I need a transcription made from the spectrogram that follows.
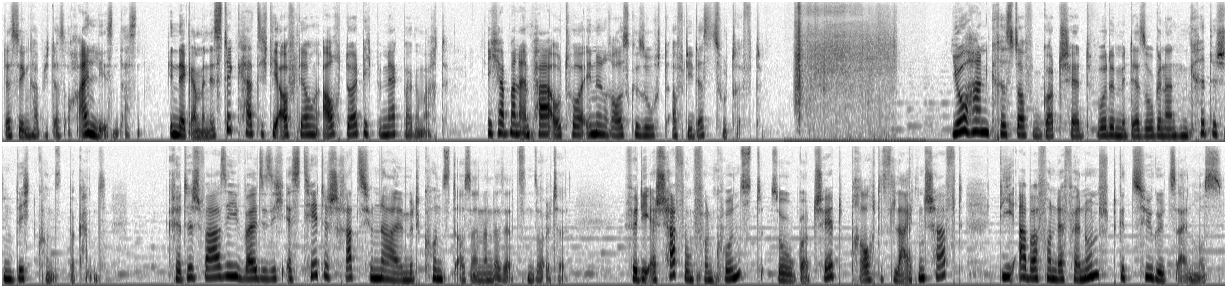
Deswegen habe ich das auch einlesen lassen. In der Germanistik hat sich die Aufklärung auch deutlich bemerkbar gemacht. Ich habe mal ein paar AutorInnen rausgesucht, auf die das zutrifft. Johann Christoph Gottsched wurde mit der sogenannten kritischen Dichtkunst bekannt. Kritisch war sie, weil sie sich ästhetisch rational mit Kunst auseinandersetzen sollte. Für die Erschaffung von Kunst, so Gottsched, braucht es Leidenschaft, die aber von der Vernunft gezügelt sein muss.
